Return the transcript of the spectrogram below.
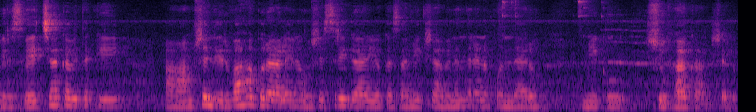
మీరు స్వేచ్ఛా కవితకి ఆ అంశ నిర్వాహకురాలైన ఉషశ్రీ గారి యొక్క సమీక్ష అభినందనను పొందారు. మీకు శుభాకాంక్షలు.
